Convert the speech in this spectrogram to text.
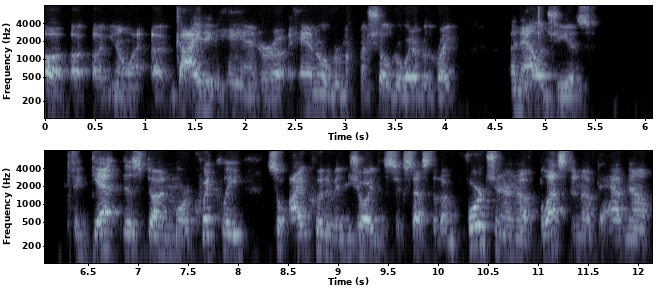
a, a, a you know a, a, guiding hand or a hand over my shoulder, whatever the right analogy is, to get this done more quickly, so I could have enjoyed the success that I'm fortunate enough, blessed enough to have now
